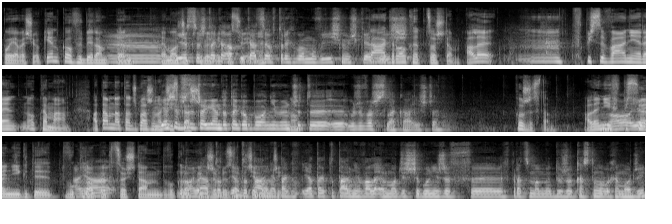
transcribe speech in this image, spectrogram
pojawia się okienko, wybieram ten mm, emoji, Jest też taka pasuje, aplikacja, nie? o której chyba mówiliśmy już kiedyś. Tak, Rocket, coś tam, ale mm, wpisywanie, no come on. A tam na touchbarze naciskasz... Ja się przyzwyczaiłem do tego, bo nie wiem, no. czy ty y, używasz Slacka jeszcze. Korzystam. Ale nie no, wpisuję ja, nigdy dwukropek, ja, coś tam, dwukropek, no ja żeby to, zrobić ja totalnie, emoji. Tak, ja tak totalnie walę emoji, szczególnie, że w, w pracy mamy dużo customowych emoji.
